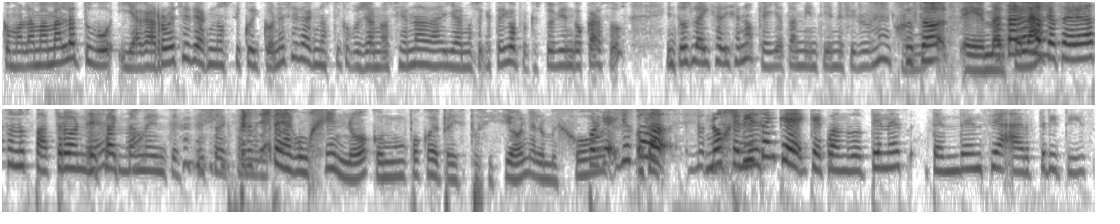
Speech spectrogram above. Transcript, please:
como la mamá la tuvo y agarró ese diagnóstico y con ese diagnóstico pues ya no hacía nada, ya no sé qué te digo porque estoy viendo casos, entonces la hija dice no, que ella también tiene fibromialgia. ¿no? Justo, eh, O tal vez Marcela... lo que se hereda son los patrones. ¿no? Exactamente, exactamente. Pero sí debe haber algún gen, ¿no? Con un poco de predisposición, a lo mejor. Porque yo O sea, estaba, no genes... dicen que, que cuando tienes tendencia a artritis,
